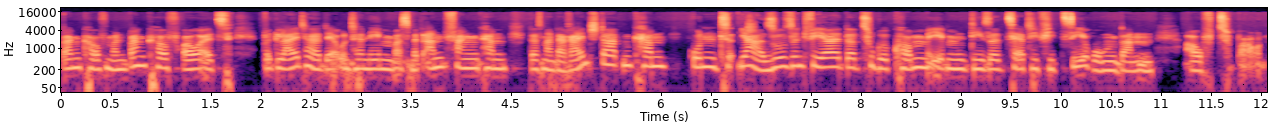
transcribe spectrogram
Bankkaufmann, Bankkauffrau, als Begleiter der Unternehmen was mit anfangen kann, dass man da reinstarten kann. Und ja, so sind wir dazu gekommen, eben diese Zertifizierung dann aufzubauen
